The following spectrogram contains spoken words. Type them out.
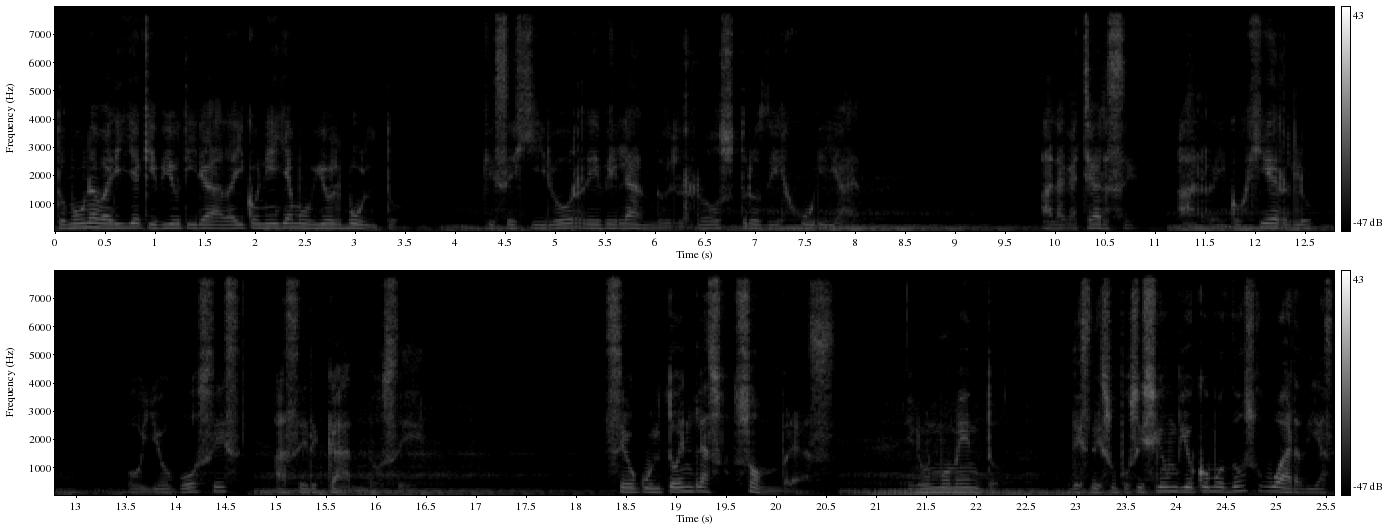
tomó una varilla que vio tirada y con ella movió el bulto, que se giró revelando el rostro de Julián. Al agacharse a recogerlo, oyó voces acercándose. se ocultó en las sombras. En un momento, desde su posición vio como dos guardias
